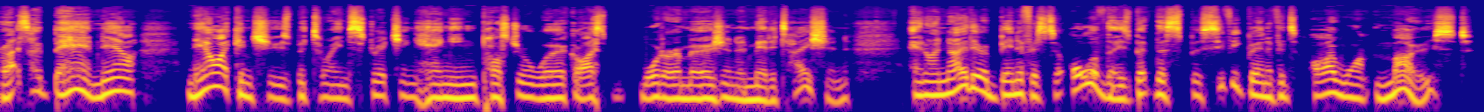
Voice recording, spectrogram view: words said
Right. So bam, now, now I can choose between stretching, hanging, postural work, ice water immersion and meditation. And I know there are benefits to all of these, but the specific benefits I want most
